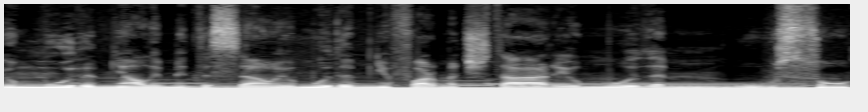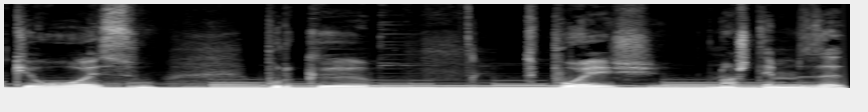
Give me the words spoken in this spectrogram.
eu mudo a minha alimentação, eu mudo a minha forma de estar, eu mudo o som que eu ouço, porque depois nós temos a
